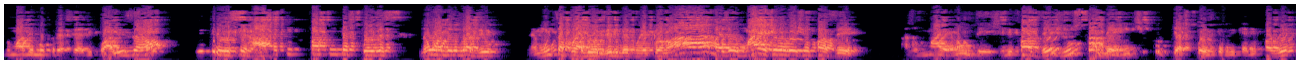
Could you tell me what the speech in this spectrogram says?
numa democracia de coalizão e criou esse racha que faz com que as coisas não andem no Brasil. Muitos apoiadores dele mesmo reclamam, ah, mas o Maia que não deixou fazer. Mas o Maia não deixa ele fazer justamente porque as coisas que ele querem fazer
